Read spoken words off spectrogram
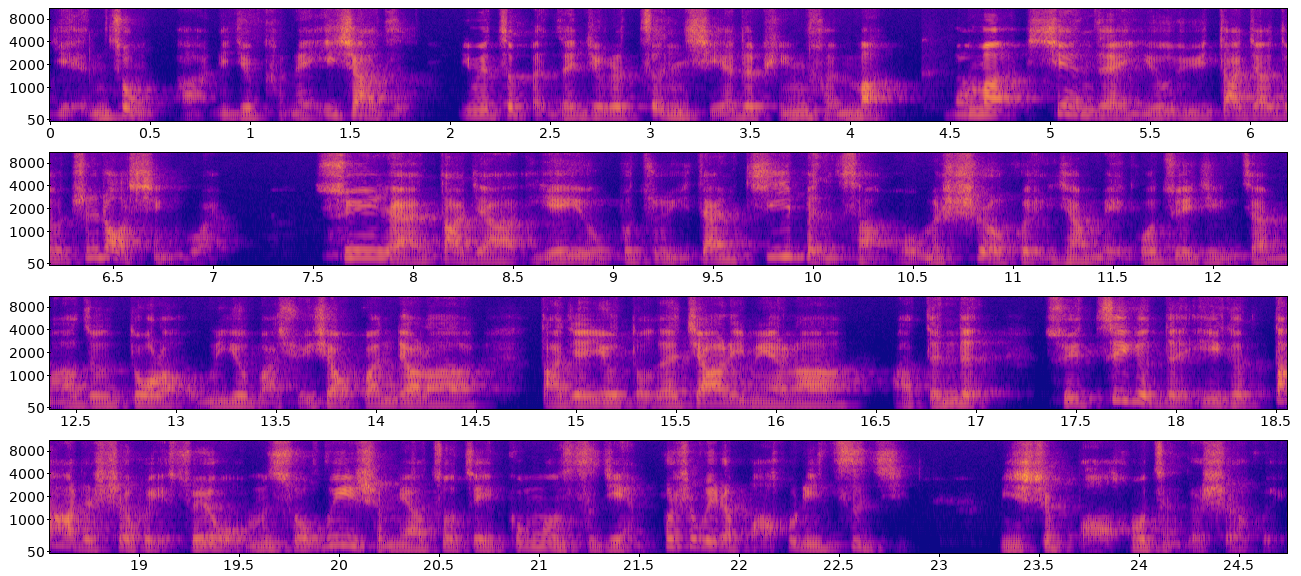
严重啊！你就可能一下子，因为这本身就是正邪的平衡嘛。那么现在由于大家都知道新冠，虽然大家也有不注意，但基本上我们社会，你像美国最近在麻州多了，我们又把学校关掉了，大家又躲在家里面了啊等等。所以这个的一个大的社会，所以我们说为什么要做这公共事件，不是为了保护你自己，你是保护整个社会。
